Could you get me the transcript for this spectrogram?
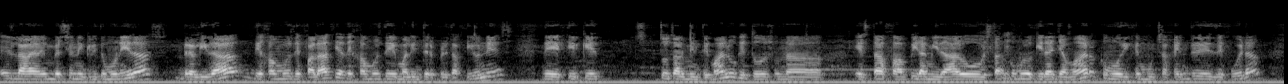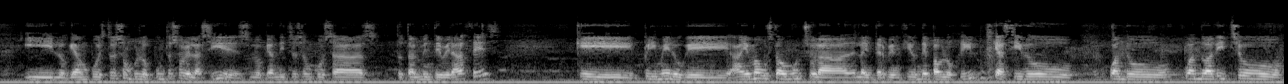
es la inversión en criptomonedas, realidad, dejamos de falacias, dejamos de malinterpretaciones, de decir que es totalmente malo, que todo es una estafa piramidal o esta- como lo quieras llamar, como dice mucha gente desde fuera, y lo que han puesto son los puntos sobre las IES, lo que han dicho son cosas totalmente veraces, que primero que a mí me ha gustado mucho la, la intervención de Pablo Gil, que ha sido cuando, cuando ha dicho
